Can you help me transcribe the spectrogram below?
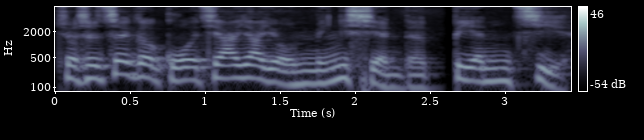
就是这个国家要有明显的边界，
